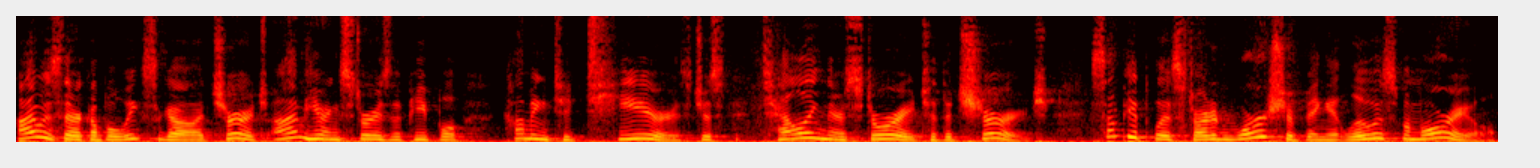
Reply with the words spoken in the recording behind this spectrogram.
I was there a couple weeks ago at church. I'm hearing stories of people coming to tears, just telling their story to the church. Some people have started worshiping at Lewis Memorial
